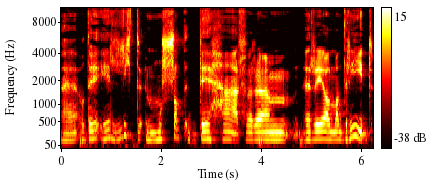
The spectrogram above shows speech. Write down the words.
Eh, og det er litt morsomt, det her, for um, Real Madrid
